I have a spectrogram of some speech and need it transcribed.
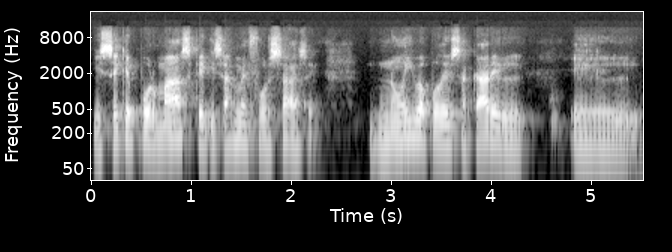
Y sé que por más que quizás me esforzase, no iba a poder sacar el, el,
